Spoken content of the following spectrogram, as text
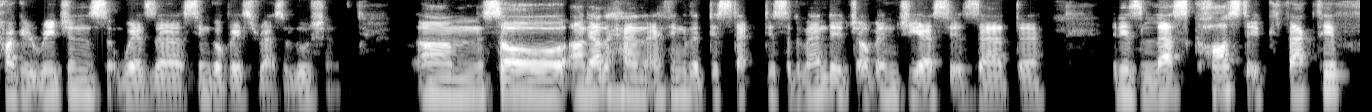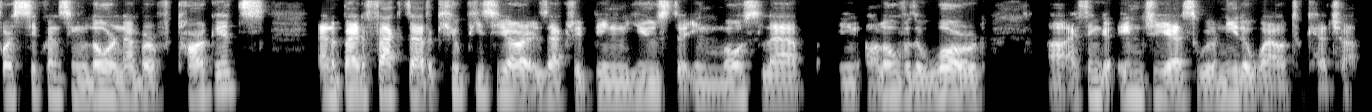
target regions with a single base resolution. Um, so on the other hand, I think the dis disadvantage of NGS is that uh, it is less cost effective for sequencing lower number of targets. And by the fact that qPCR is actually being used in most lab in all over the world, uh, I think NGS will need a while to catch up.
